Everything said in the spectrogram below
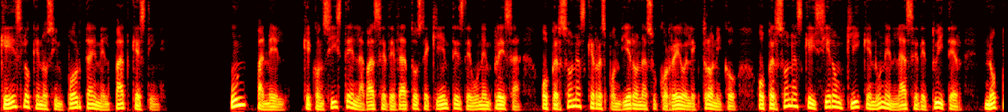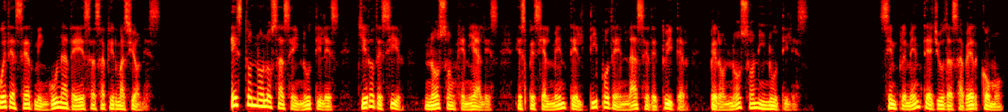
que es lo que nos importa en el podcasting. Un panel, que consiste en la base de datos de clientes de una empresa, o personas que respondieron a su correo electrónico, o personas que hicieron clic en un enlace de Twitter, no puede hacer ninguna de esas afirmaciones. Esto no los hace inútiles, quiero decir, no son geniales, especialmente el tipo de enlace de Twitter, pero no son inútiles. Simplemente ayuda a saber cómo,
